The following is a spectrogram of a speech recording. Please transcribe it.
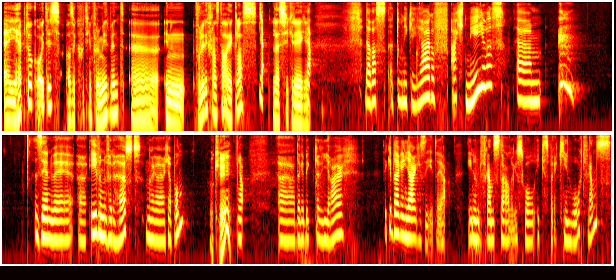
En je hebt ook ooit eens, als ik goed geïnformeerd ben, eh, in een volledig Franstalige klas Ja. les gekregen. Ja. Dat was eh, toen ik een jaar of acht, negen was. Ehm, zijn wij eh, even verhuisd naar eh, Gabon. Oké. Eh, daar heb ik een jaar... Ik heb daar een jaar gezeten, ja. In een Franstalige school. Ik spreek geen woord Frans.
